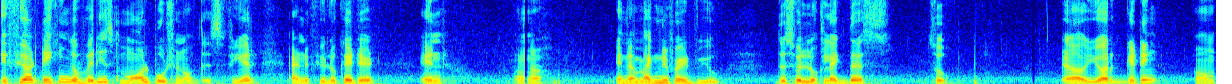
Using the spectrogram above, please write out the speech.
if you are taking a very small portion of this sphere and if you look at it in uh, in a magnified view, this will look like this. So, uh, you are getting um,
